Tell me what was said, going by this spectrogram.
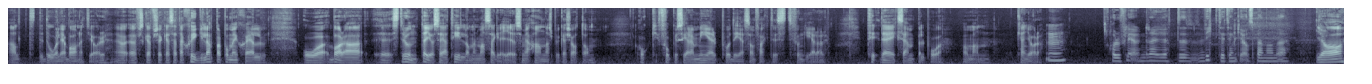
Allt det dåliga barnet gör. Jag ska försöka sätta skygglappar på mig själv och bara eh, strunta i att säga till om en massa grejer som jag annars brukar tjata om. Och fokusera mer på det som faktiskt fungerar. Det är exempel på vad man kan göra. Mm. Har du fler? Det där är jätteviktigt tänker jag och spännande. Ja,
